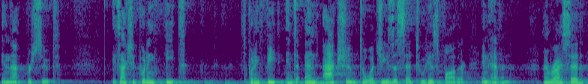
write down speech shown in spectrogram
in that pursuit. It's actually putting feet, it's putting feet into and action to what Jesus said to his Father in heaven. Remember, I said,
